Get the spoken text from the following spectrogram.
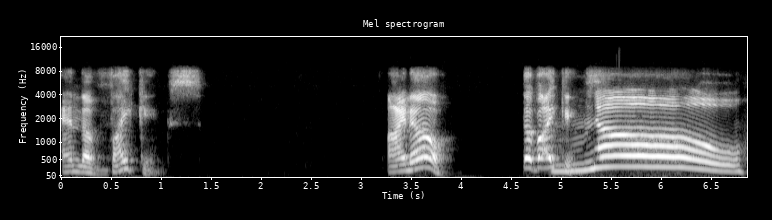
and the Vikings. I know. The mm, Vikings. No.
